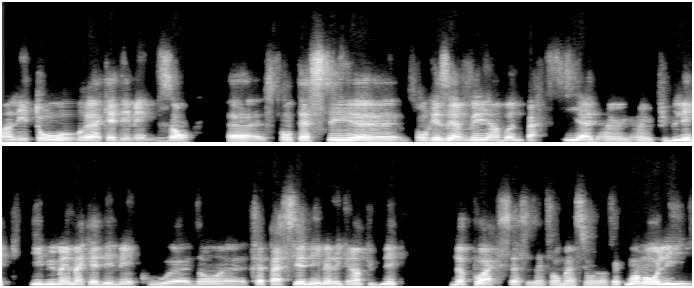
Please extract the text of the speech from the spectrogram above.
dans les tours académiques, disons, euh, sont assez euh, réservés en bonne partie à un, public qui est lui-même académique ou, euh, disons, euh, très passionné, mais le grand public n'a pas accès à ces informations-là. Fait que moi, mon livre,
